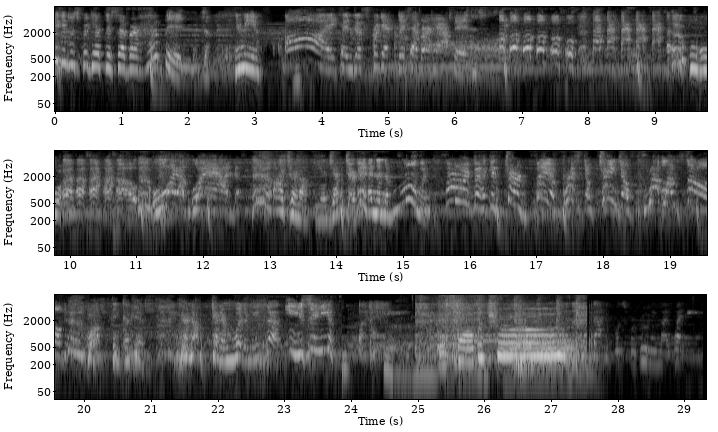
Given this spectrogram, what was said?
we can just forget this ever happened. You mean I can just forget this ever happened? wow! What a plan! I turn off the injector, and then the moment my back is turned, bam, presto, change-o, problem solved! Well, think again. You're not getting rid of me that easy! It's all the truth. That was for ruining my wedding.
